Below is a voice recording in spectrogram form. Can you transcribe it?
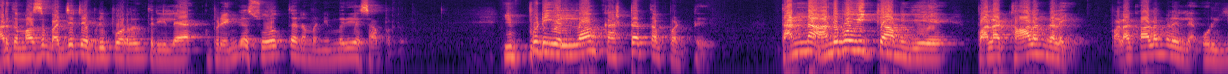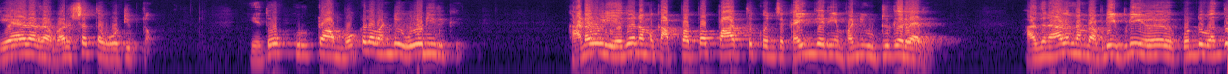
அடுத்த மாதம் பட்ஜெட் எப்படி போடுறதுன்னு தெரியல. அப்புறம் எங்கே சோத்தை நம்ம நிம்மதியாக சாப்பிட்றது? இப்படியெல்லாம் கஷ்டத்தைப்பட்டு தன்னை அனுபவிக்காமையே பல காலங்களை பல காலங்கள் இல்லை ஒரு ஏழரை வருஷத்தை ஓட்டிவிட்டோம். ஏதோ குருட்டாம்போக்கில் வண்டி ஓடி இருக்கு. கடவுள் ஏதோ நமக்கு அப்பப்போ பார்த்து கொஞ்சம் கைங்கரியம் பண்ணி விட்டுருக்கிறாரு. அதனால நம்ம அப்படி இப்படி கொண்டு வந்து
